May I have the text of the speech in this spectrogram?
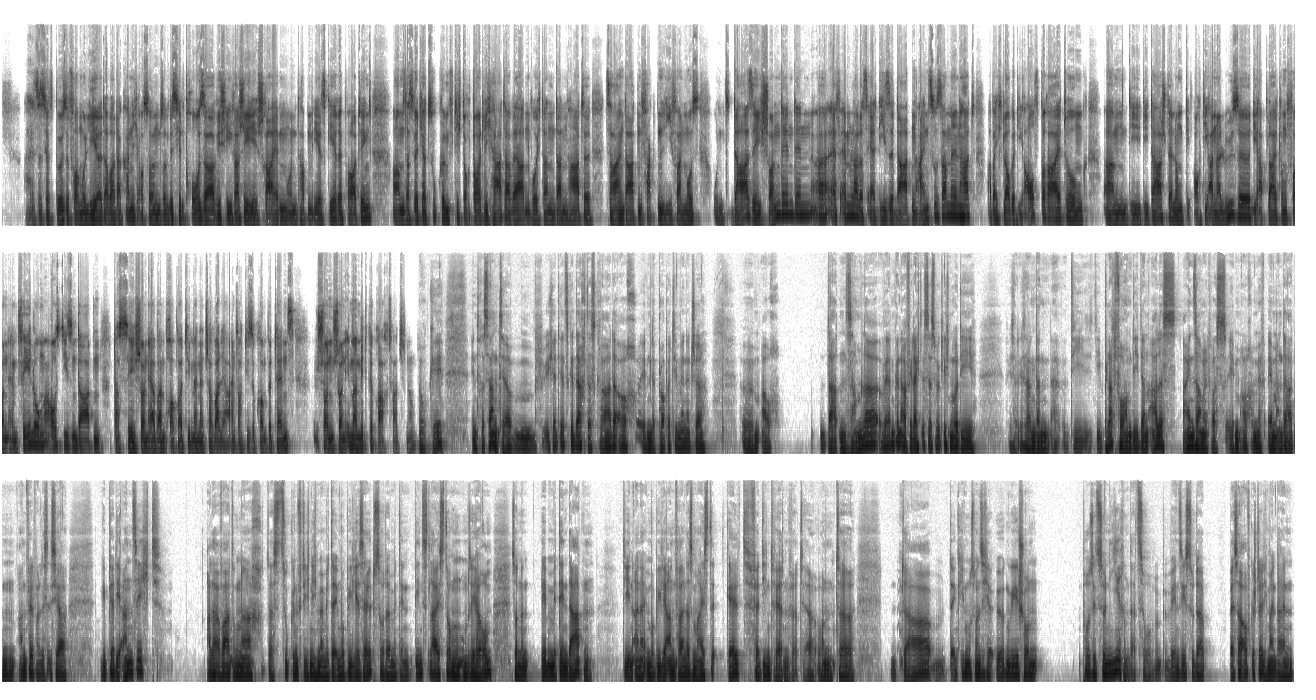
es ist jetzt böse formuliert, aber da kann ich auch so ein, so ein bisschen Prosa Wischiwaschi schreiben und habe ein ESG-Reporting. Ähm, das wird ja zukünftig doch deutlich härter werden, wo ich dann, dann harte Zahlen, Daten, Fakten liefern muss. Und da sehe ich schon den, den äh, FMler, dass er diese Daten einzusammeln hat. Aber ich glaube, die Aufbereitung, ähm, die, die Darstellung, die, auch die Analyse, die Ableitung von Empfehlungen aus diesen Daten, das sehe ich schon eher beim Property Manager, weil er einfach diese Kompetenz schon, schon immer mitgebracht hat. Ne? Okay, interessant. Ja. Ich hätte jetzt gedacht, dass gerade auch eben der Property Manager ähm, auch Datensammler werden können. Aber vielleicht ist das wirklich nur die, wie soll ich sagen, dann äh, die, die Plattform, die dann alles einsammelt, was eben auch im FM an Daten anfällt, weil es ist ja, gibt ja die Ansicht, aller Erwartung nach, dass zukünftig nicht mehr mit der Immobilie selbst oder mit den Dienstleistungen um sie herum, sondern eben mit den Daten, die in einer Immobilie anfallen, das meiste Geld verdient werden wird. Ja, und äh, da denke ich, muss man sich ja irgendwie schon positionieren dazu. Wen siehst du da besser aufgestellt? Ich meine, dein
